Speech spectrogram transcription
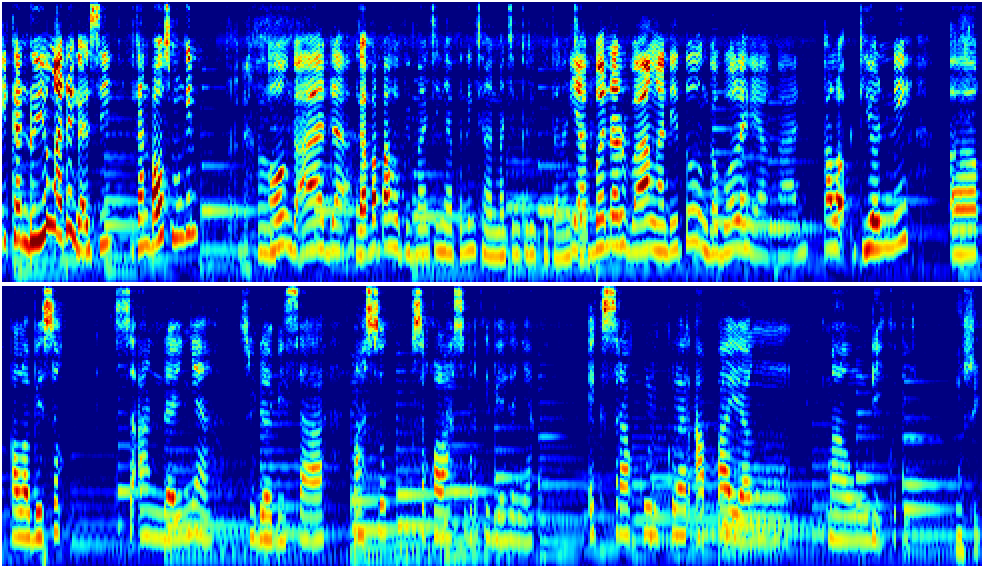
ikan duyung ada nggak sih? Ikan paus mungkin? Ada. Oh, nggak ada. Nggak apa-apa hobi mancing, yang penting jangan mancing keributan Ya aja. bener banget itu nggak boleh ya kan? Kalau Dion nih, eh, kalau besok seandainya sudah bisa masuk sekolah seperti biasanya. Ekstrakurikuler apa yang mau diikuti? musik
